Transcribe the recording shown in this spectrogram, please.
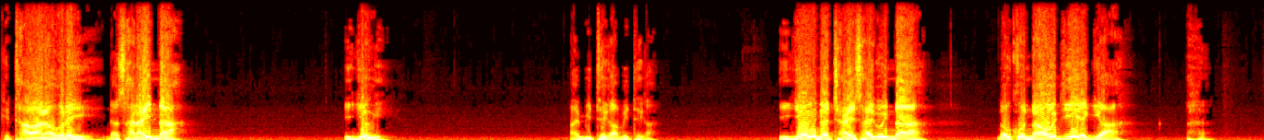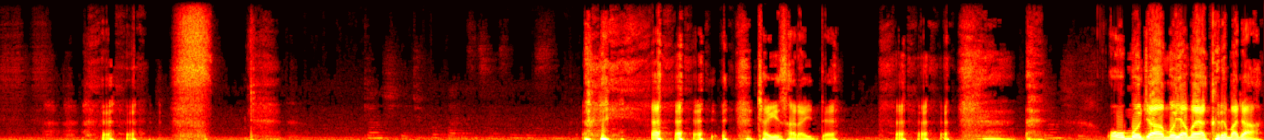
걔다 와너 그래. 너 살아있나? 이경이. 아, 밑에 가, 밑에 가. 이경이 나 잘 살고 있나? 너 곧 나오지, 얘기야. 자기 살아있대. 오, 모자, 뭐야, 뭐야. 그래, 맞아.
